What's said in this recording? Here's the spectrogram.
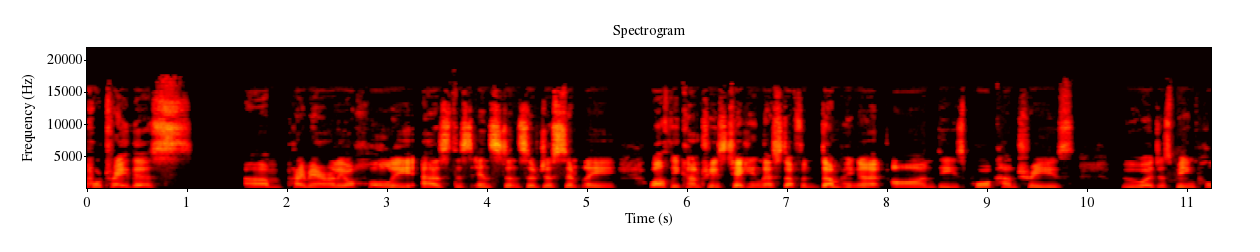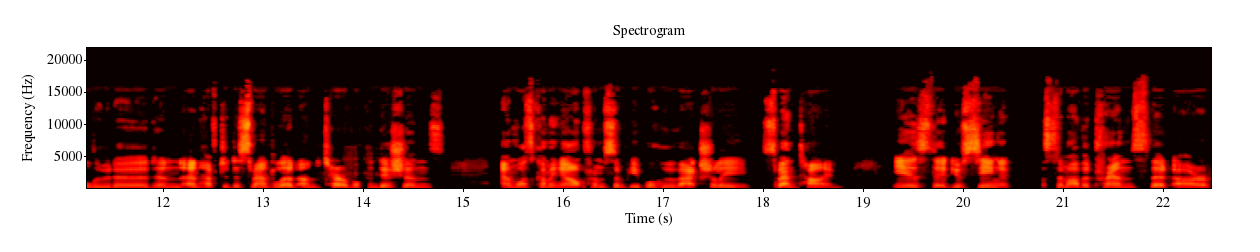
portray this um, primarily or wholly as this instance of just simply wealthy countries taking their stuff and dumping it on these poor countries who are just being polluted and, and have to dismantle it under terrible conditions. And what's coming out from some people who've actually spent time is that you're seeing some other trends that are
